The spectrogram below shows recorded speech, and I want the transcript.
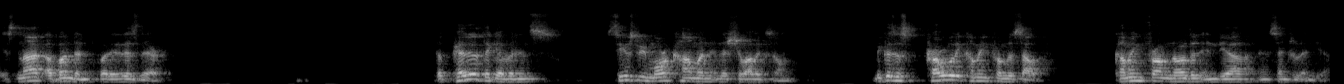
It's not abundant, but it is there. The Paleolithic evidence seems to be more common in the Shivalik zone because it's probably coming from the south, coming from northern India and central India.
